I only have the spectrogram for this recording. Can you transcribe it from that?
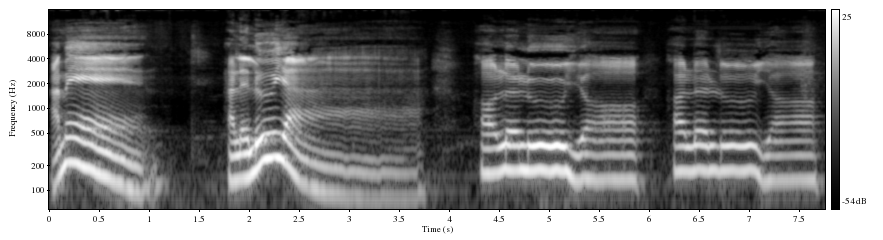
아멘 할렐루야. 할렐루야. 할렐루야.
